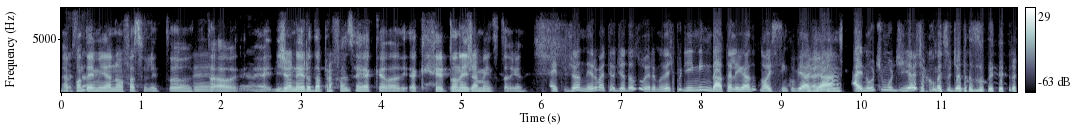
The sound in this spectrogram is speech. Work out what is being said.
A pandemia não facilitou É. e tal. É. É, Em janeiro dá pra fazer aquela, aquele planejamento, tá ligado? É isso, janeiro vai ter o dia da zoeira, mas a gente podia emendar, tá ligado? Nós cinco viajar, É isso. aí no último dia já começa o dia da zoeira.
